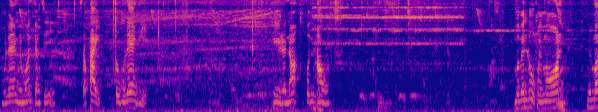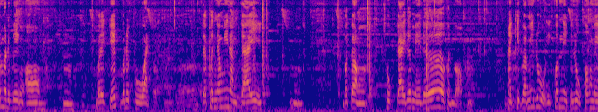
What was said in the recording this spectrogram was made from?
หมูแรงในม้อนจังสิ สะไพายตัวหมูแรงอีก นี่แหละเนาะคนเฮามันเป็นลูกไม่มอนไม่มอนไม่ได้เบ่งออกอืมไม่ได้เจ็บไม่ได้ปวด แต่เพิ่นยังมีน้ำใจมบ่ต้องถูกใจเด้อแม่เด้อเพิ่นบอก ให้คิดว่ามีลูกอีกคนนี่เป็นลูกของแม่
